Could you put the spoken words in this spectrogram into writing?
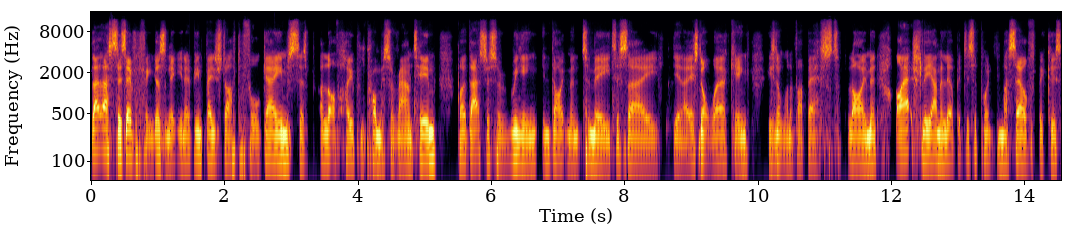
that, that says everything, doesn't it? You know, being benched after four games, there's a lot of hope and promise around him, but that's just a ringing indictment to me to say, you know, it's not working. He's not one of our best linemen. I actually am a little bit disappointed in myself because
